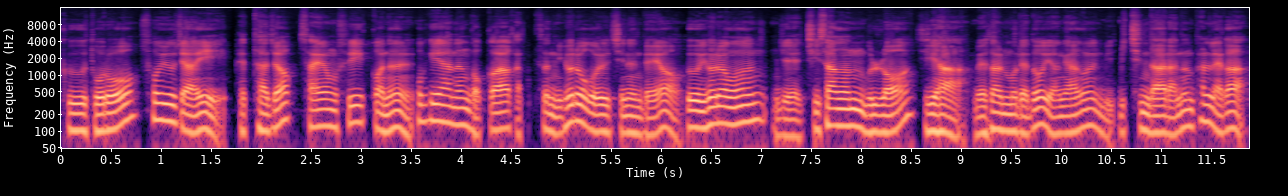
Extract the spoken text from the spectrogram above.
그 도로 소유자의 배타적 사용 수익권을 포기하는 것과 같은 효력을 지는데 요. 그 효력은 이제 지상은 물론 지하 매설물에도 영향을 미- 미친다라는 판례가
